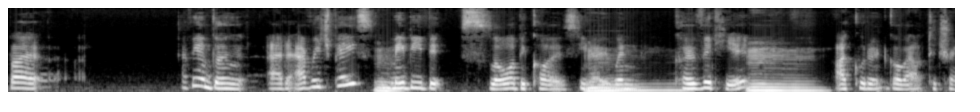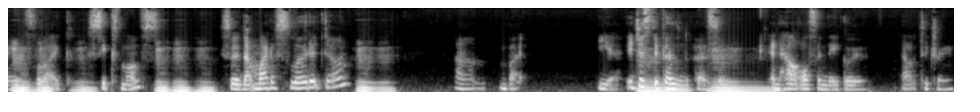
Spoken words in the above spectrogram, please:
But I think I'm going at an average pace, Mm. maybe a bit slower because, you know, when Mm. COVID hit, うーん。I couldn't go out to train Mm, for mm, like mm. six months. うんうん。So that might have slowed it down. Um, but yeah, it just depends on the person Mm. and how often they go out to train.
